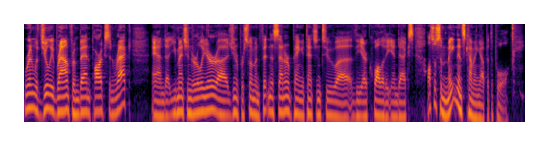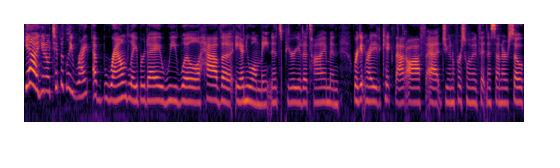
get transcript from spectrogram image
We're in with Julie Brown from Bend Parks and Rec. And uh, you mentioned earlier uh, Juniper Swim and Fitness Center paying attention to uh, the air quality index. Also, some maintenance coming up at the pool. Yeah, you know, typically right around Labor Day, we will have an annual maintenance period of time, and we're getting ready to kick that off at Juniper Swim and Fitness Center. So,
